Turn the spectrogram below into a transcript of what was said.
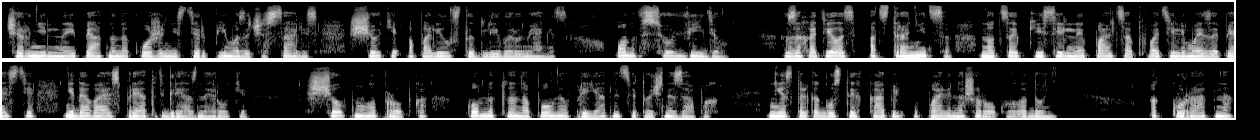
Чернильные пятна на коже нестерпимо зачесались, щеки опалил стыдливый румянец. Он все видел, Захотелось отстраниться, но цепкие сильные пальцы обхватили мои запястья, не давая спрятать грязные руки. Щелкнула пробка, комнату наполнил приятный цветочный запах. Несколько густых капель упали на широкую ладонь. Аккуратно,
